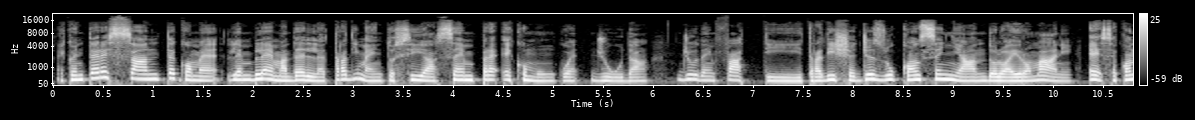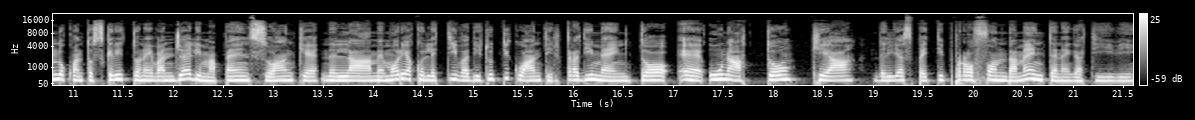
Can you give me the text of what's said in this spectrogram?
Ecco, interessante come l'emblema del tradimento sia sempre e comunque Giuda. Giuda infatti tradisce Gesù consegnandolo ai romani e secondo quanto scritto nei Vangeli, ma penso anche nella memoria collettiva di tutti quanti, il tradimento è un atto che ha degli aspetti profondamente negativi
